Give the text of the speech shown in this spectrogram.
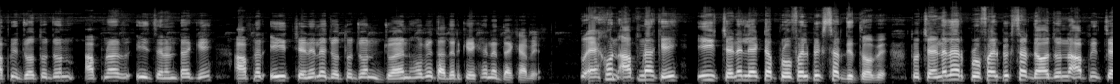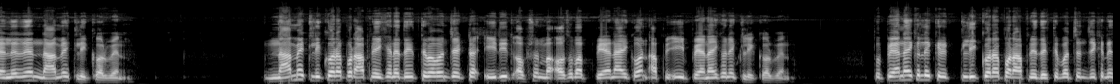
আপনি যতজন আপনার এই চ্যানেলটাকে আপনার এই চ্যানেলে যতজন জয়েন হবে, তাদেরকে এখানে দেখাবে। তো এখন আপনাকে এই চ্যানেলে একটা প্রোফাইল পিকচার দিতে হবে। তো চ্যানেলের প্রোফাইল পিকচার দেওয়ার জন্য আপনি চ্যানেলের নামে ক্লিক করবেন। নামে ক্লিক করার পর আপনি এখানে দেখতে পাবেন যে একটা এডিট অপশন বা অথবা প্যান আইকন আপনি এই প্যান আইকনে ক্লিক করবেন। তো প্যান আইকনে ক্লিক করার পর আপনি দেখতে পাচ্ছেন যে এখানে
